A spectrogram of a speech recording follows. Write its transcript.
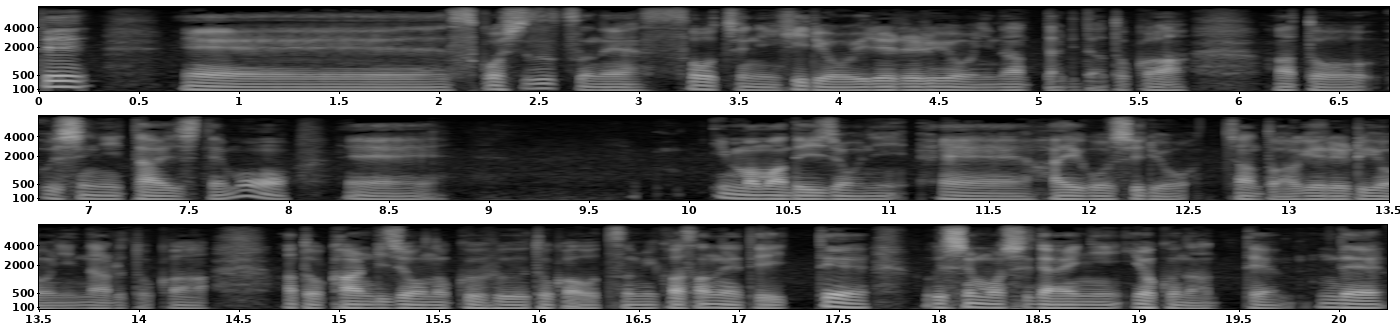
て、え、少しずつね、装置に肥料を入れれるようになったりだとか、あと、牛に対しても、え、今まで以上に、えー、配合飼料ちゃんとあげれるようになるとか、あと管理上の工夫とかを積み重ねていって、牛も次第に良くなって、で、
